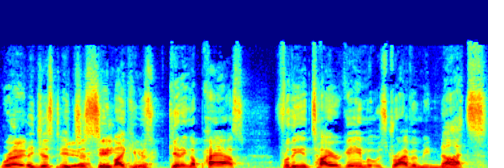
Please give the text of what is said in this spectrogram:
Right. They just it Yeah. just seemed like he yeah. was getting a pass for the entire game. It was driving me nuts.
